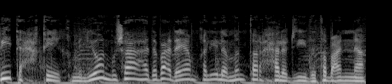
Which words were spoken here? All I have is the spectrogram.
بتحقيق مليون مشاهدة بعد أيام قليلة من طرح حالة جديدة. طبعا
